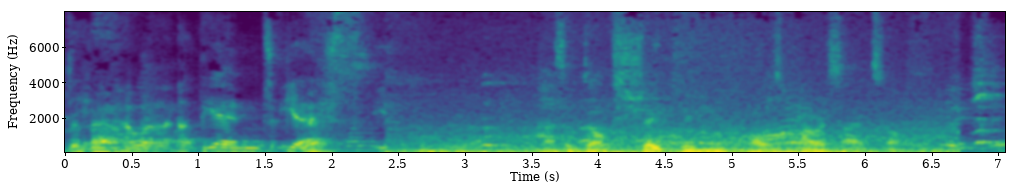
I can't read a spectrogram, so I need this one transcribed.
take Rebel. power at the end. Yes. as a dog shaking all its parasites off.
